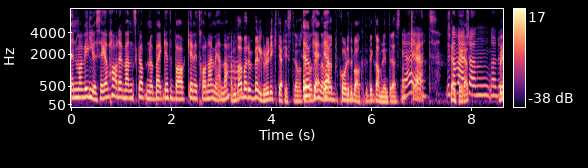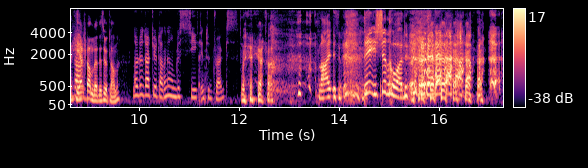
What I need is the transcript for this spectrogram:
Men man vil jo sikkert ha det vennskapet når begge er tilbake igjen i Trondheim igjen, da. Ja, men da bare velger du riktige artister igjen. okay, sånn, Da ja. bare kommer du tilbake til de gamle interessene. Ja, ja. Greit. Du kan være sånn når du, blir drar, helt annerledes i utlandet. når du drar til utlandet, kan du bli sykt into drugs. Nei, det er ikke et råd.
